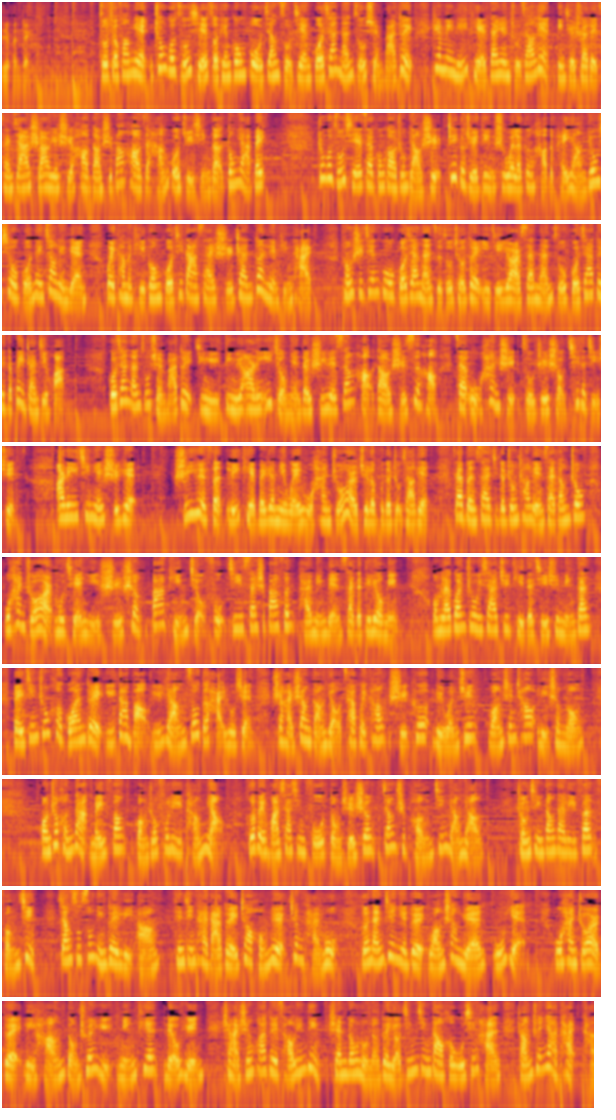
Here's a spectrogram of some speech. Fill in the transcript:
日本队。足球方面，中国足协昨天公布将组建国家男足选拔队，任命李铁担任主教练，并且率队参加十二月十号到十八号在韩国举行的东亚杯。中国足协在公告中表示，这个决定是为了更好地培养优秀国内教练员，为他们提供国际大赛实战锻炼平台，同时兼顾国家男子足球队以及 U 二三男足国家队的备战计划。国家男足选拔队竟于定于二零一九年的十一月三号到十四号在武汉市组织首期的集训。二零一七年十月。十一月份，李铁被任命为武汉卓尔俱乐部的主教练。在本赛季的中超联赛当中，武汉卓尔目前以十胜八平九负积三十八分排名联赛的第六名。我们来关注一下具体的集训名单：北京中赫国安队于大宝、于洋、邹德海入选；上海上港有蔡慧康、石科、吕文君、王申超、李胜龙；广州恒大梅方；广州富力唐淼；河北华夏幸福董学生、姜志鹏、金阳阳。重庆当代力帆冯静，江苏苏宁队李昂，天津泰达队赵宏略、郑凯木，河南建业队王尚元、吴衍，武汉卓尔队李航、董春雨、明天、刘云，上海申花队曹云定，山东鲁能队有金敬道和吴兴涵，长春亚泰谭。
